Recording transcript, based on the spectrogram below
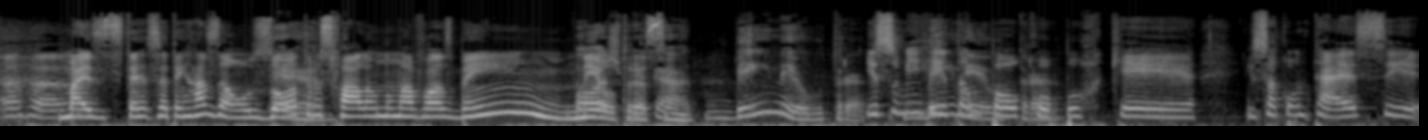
Aham. Mas você tem razão, os É. outros falam numa voz bem Pode neutra, pegar. assim. Bem neutra. Isso me Bem irrita um neutra. pouco, porque isso acontece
